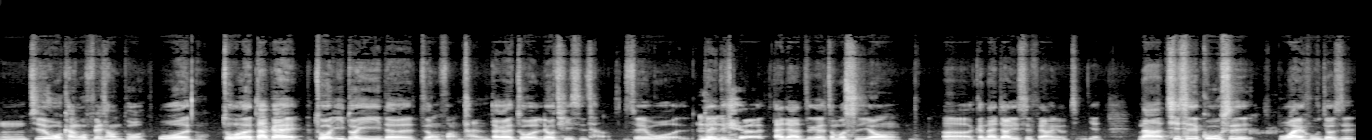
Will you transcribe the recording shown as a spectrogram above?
嗯，其实我看过非常多，我做了大概做一对一的这种访谈，大概做了六七十场。所以我对这个大家这个怎么使用呃跟单交易是非常有经验。那其实故事不外乎就是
